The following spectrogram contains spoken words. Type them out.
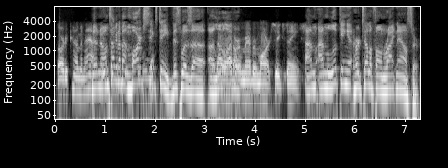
started coming out. No, no, I'm talking about March sixteenth. This was uh, a, a little No, I don't remember March 16th. I'm I'm looking at her telephone right now, sir.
